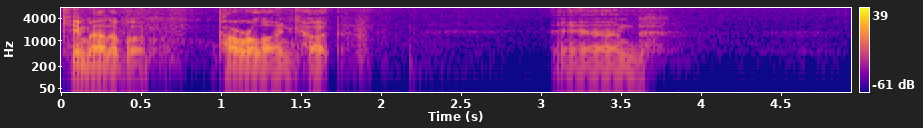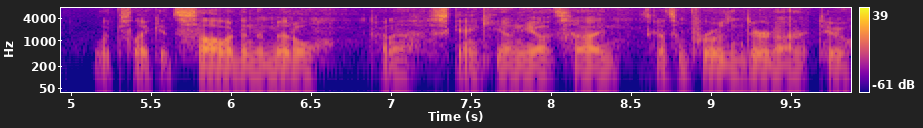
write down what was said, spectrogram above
Came out of a power line cut. And looks like it's solid in the middle, kind of skanky on the outside. It's got some frozen dirt on it too.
